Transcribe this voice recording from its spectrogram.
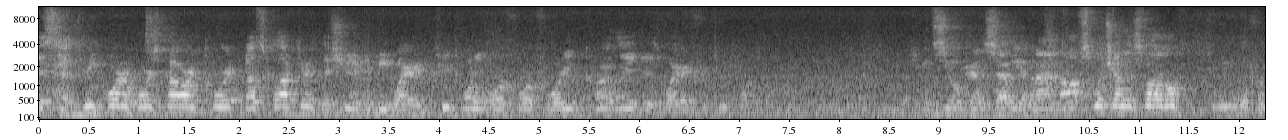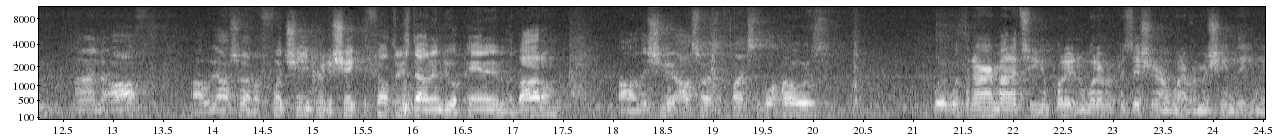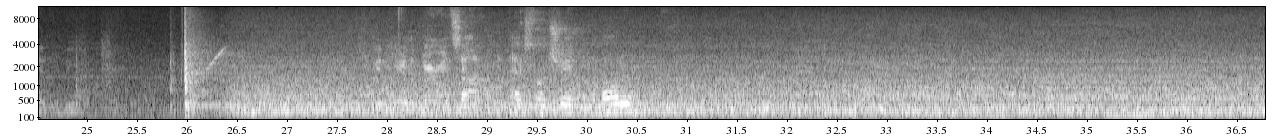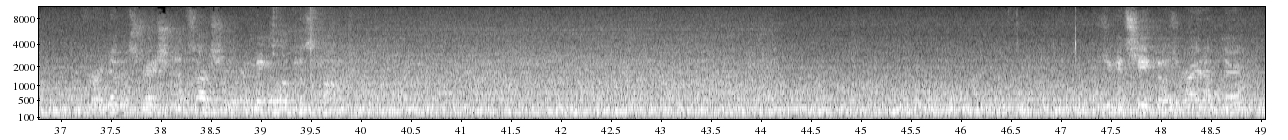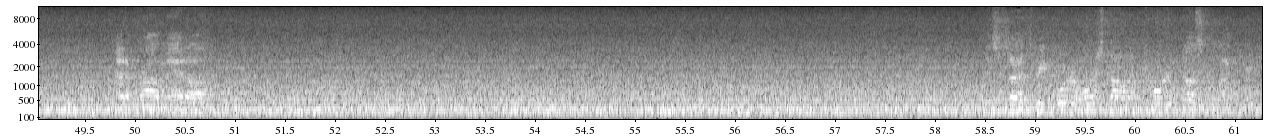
This is a three-quarter horsepower Torit dust collector. This unit can be wired 220 or 440. Currently, it is wired for 220. As you can see over here on the side, we have an on and off switch on this model. So we can go from on to off. Uh, we also have a foot shaker to shake the filters down into a pan into the bottom. Uh, this unit also has a flexible hose with, with an arm on it so you can put it in whatever position or whatever machine that you need it to be in. The bearing sound in excellent shape in the motor. For a demonstration of suction, we're going to make a little bit of smoke. As you can see, it goes right up there. Not a problem at all. This is our three-quarter horsepower Ford dust collector.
